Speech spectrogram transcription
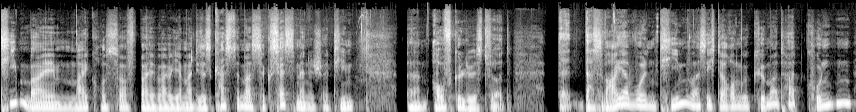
Team bei Microsoft, bei, bei Yammer, dieses Customer Success Manager Team, äh, aufgelöst wird. Äh, das war ja wohl ein Team, was sich darum gekümmert hat, Kunden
